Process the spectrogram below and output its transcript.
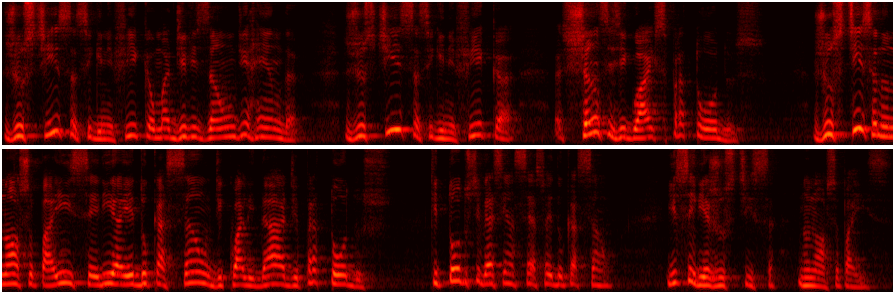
Justiça significa uma divisão de renda. Justiça significa chances iguais para todos. Justiça no nosso país seria educação de qualidade para todos, que todos tivessem acesso à educação. Isso seria justiça no nosso país.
